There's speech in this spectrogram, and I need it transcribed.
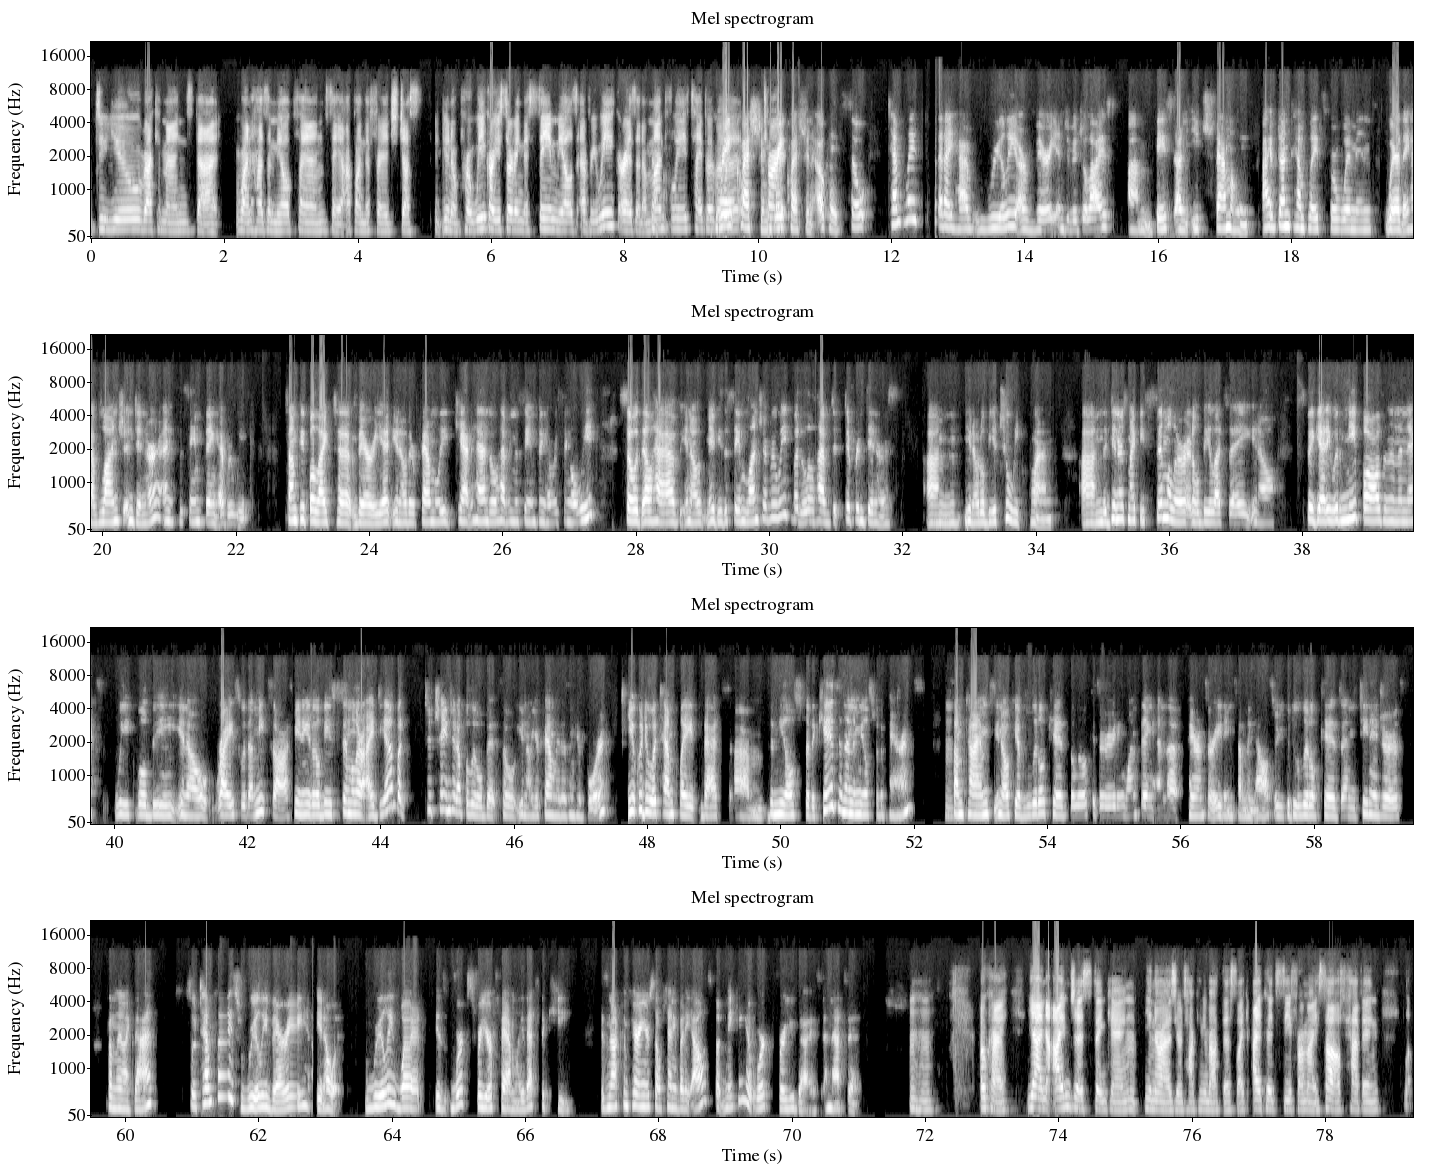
do you recommend that one has a meal plan say up on the fridge just you know per week? Are you serving the same meals every week or is it a monthly type of great question. chart? great question. Okay so templates that i have really are very individualized um, based on each family. I've done templates for women where they have lunch and dinner, and it's the same thing every week. Some people like to vary it. You know, their family can't handle having the same thing every single week. So they'll have, you know, maybe the same lunch every week, but it'll have d- different dinners. Um, you know, it'll be a two week plan. Um, the dinners might be similar. It'll be, let's say, you know, spaghetti with meatballs, and then the next week will be, you know, rice with a meat sauce, meaning it'll be similar idea, but to change it up a little bit so you know your family doesn't get bored. You could do a template that's um, the meals for the kids and then the meals for the parents. Hmm. sometimes you know if you have little kids the little kids are eating one thing and the parents are eating something else or you could do little kids and teenagers something like that. So templates really vary. You know really what is works for your family that's the key. Is not comparing yourself to anybody else but making it work for you guys and that's it. Mm-hmm. Okay. Yeah. And I'm just thinking, you know, as you're talking about this, like I could see for myself having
